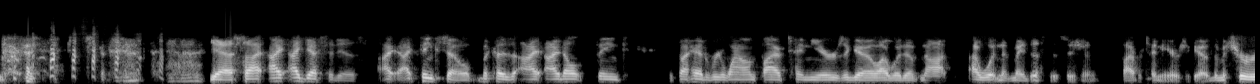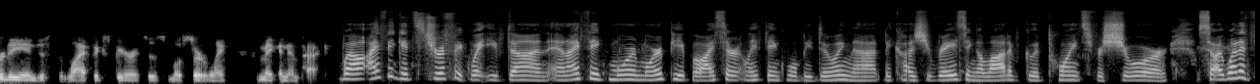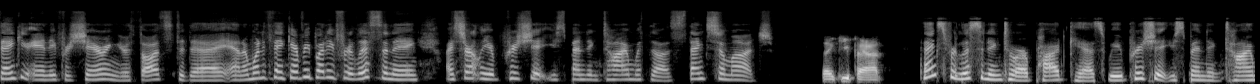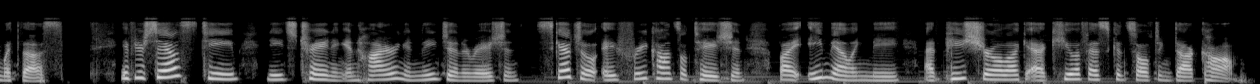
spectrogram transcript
yes, I, I, I, guess it is. I, I think so because I, I don't think if I had rewound five, ten years ago, I would have not, I wouldn't have made this decision five or 10 years ago. The maturity and just the life experiences most certainly make an impact. Well, I think it's terrific what you've done. And I think more and more people, I certainly think will be doing that because you're raising a lot of good points for sure. So I want to thank you, Andy, for sharing your thoughts today. And I want to thank everybody for listening. I certainly appreciate you spending time with us. Thanks so much. Thank you, Pat. Thanks for listening to our podcast. We appreciate you spending time with us. If your sales team needs training in hiring and lead generation, schedule a free consultation by emailing me at psherlock at qfsconsulting.com.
